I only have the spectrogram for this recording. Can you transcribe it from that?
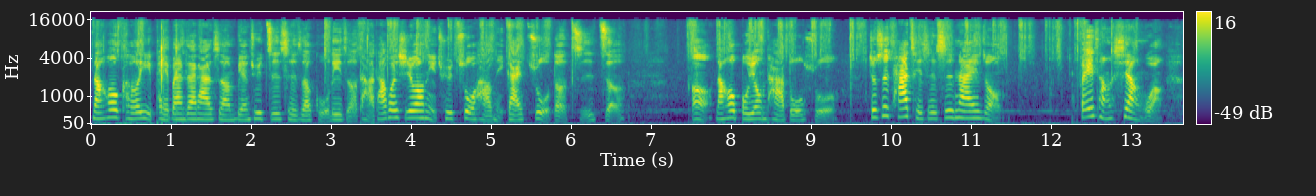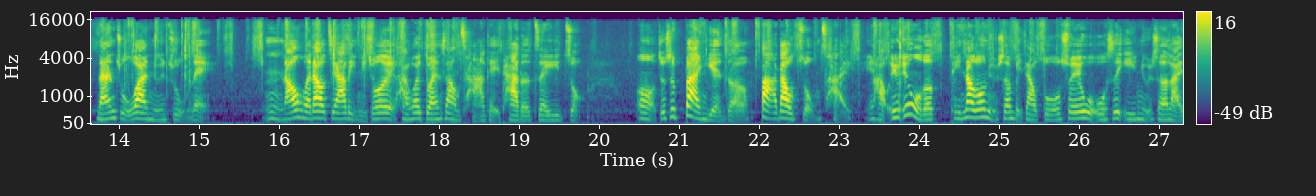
然后可以陪伴在他身边，去支持着、鼓励着他。他会希望你去做好你该做的职责，嗯，然后不用他多说。就是他其实是那一种非常向往男主外女主内，嗯，然后回到家里你就会还会端上茶给他的这一种，嗯，就是扮演的霸道总裁也好。因为因为我的频道都女生比较多，所以我我是以女生来。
